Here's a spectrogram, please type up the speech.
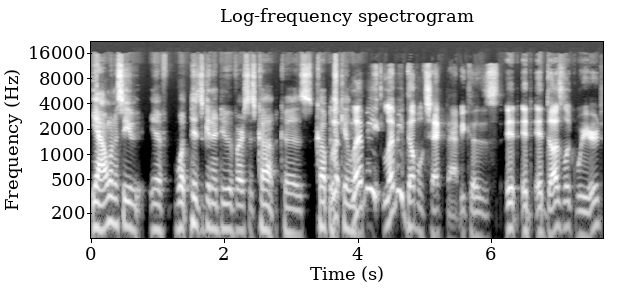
yeah, I want to see if what Pitt's gonna do versus Kupp because Kupp is let, killing. Let me let me double check that because it it it does look weird.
